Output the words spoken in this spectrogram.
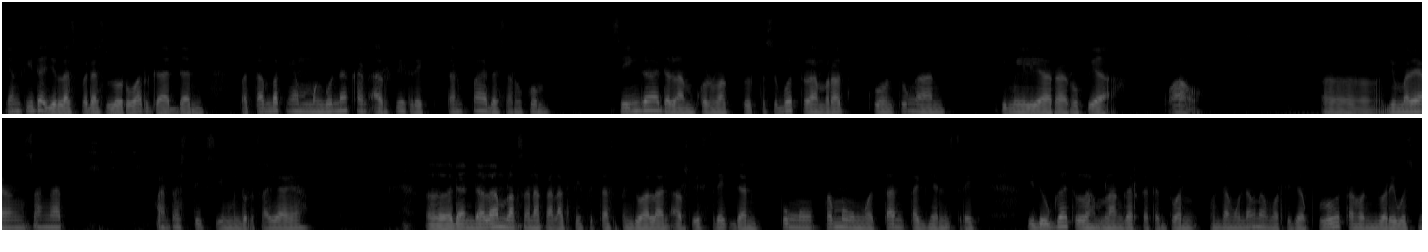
yang tidak jelas pada seluruh warga dan petambak yang menggunakan arus listrik tanpa dasar hukum. Sehingga dalam kurun waktu tersebut telah meraup keuntungan di miliaran rupiah. Wow. E, jumlah yang sangat fantastik sih menurut saya ya e, dan dalam melaksanakan aktivitas penjualan arus listrik dan pemungutan tagihan listrik diduga telah melanggar ketentuan Undang-Undang Nomor 30 Tahun 2009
